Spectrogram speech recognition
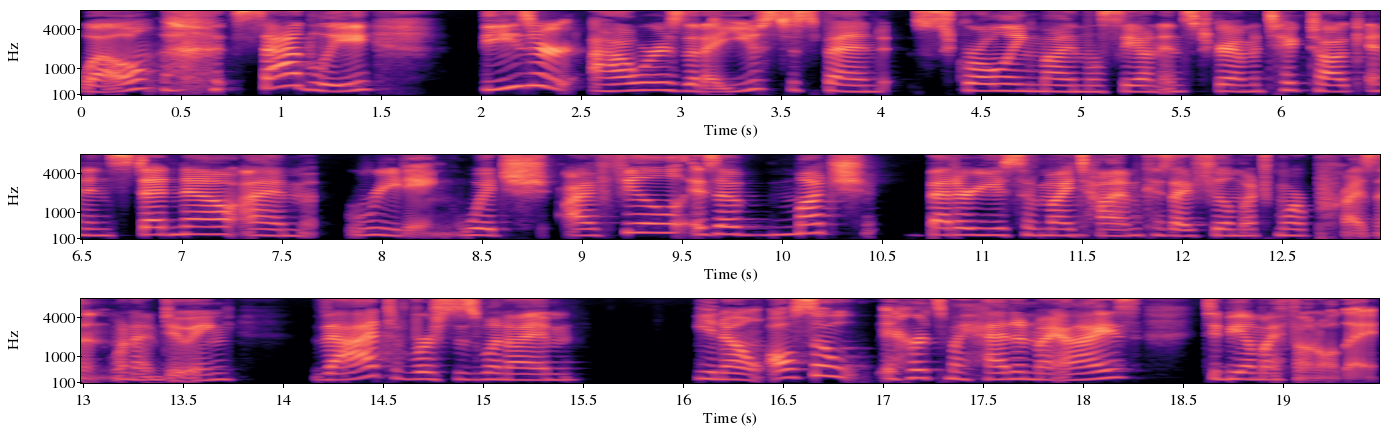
"Well, sadly, these are hours that I used to spend scrolling mindlessly on Instagram and TikTok, and instead now I'm reading, which I feel is a much better use of my time because I feel much more present when I'm doing that versus when I'm, you know, also it hurts my head and my eyes to be on my phone all day.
